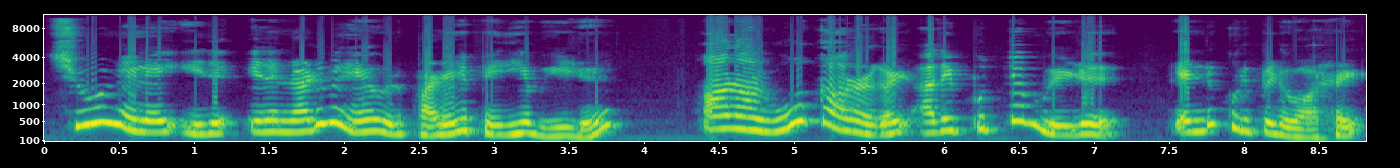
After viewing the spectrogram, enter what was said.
சூழ்நிலை இது. இதன் நடுவிலே ஒரு பழைய பெரிய வீடு. ஆனால் ஊர்க்காரர்கள் அதை புத்தம் வீடு என்று குறிப்பிடுவார்கள்.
